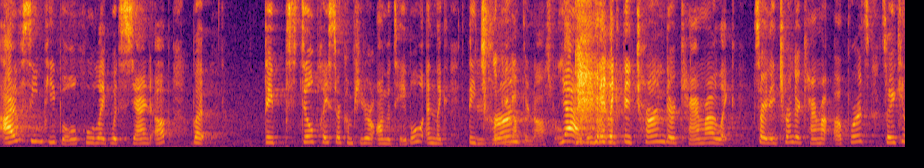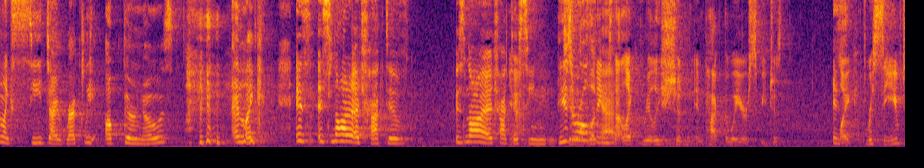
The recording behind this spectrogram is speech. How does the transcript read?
i've seen people who like would stand up but they still place their computer on the table and like they just turn up their nostrils. yeah they, they like they turn their camera like sorry they turn their camera upwards so you can like see directly up their nose and like it's it's not an attractive it's not an attractive Yeah. scene These are all things at. that like really shouldn't impact the way your speech is Is- like received,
